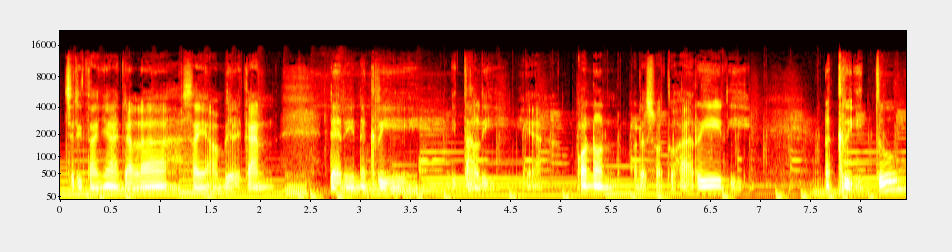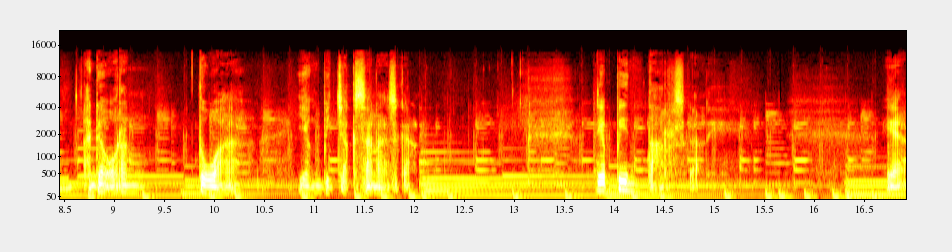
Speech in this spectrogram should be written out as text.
ceritanya adalah saya ambilkan dari negeri Italia. Ya, konon pada suatu hari di negeri itu ada orang tua yang bijaksana sekali dia pintar sekali. Ya,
